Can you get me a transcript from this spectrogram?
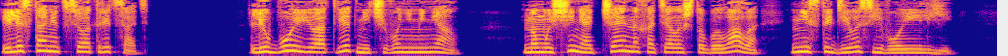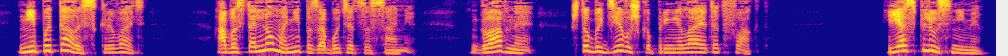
или станет все отрицать? Любой ее ответ ничего не менял, но мужчине отчаянно хотелось, чтобы Лала не стыдилась его и Ильи, не пыталась скрывать. Об остальном они позаботятся сами. Главное, чтобы девушка приняла этот факт. «Я сплю с ними», —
